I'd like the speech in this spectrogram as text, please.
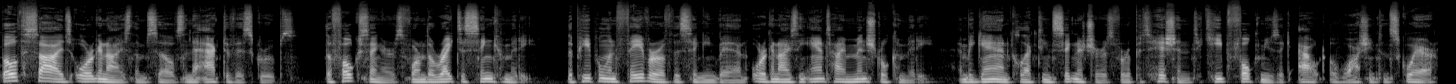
Both sides organized themselves into activist groups. The folk singers formed the Right to Sing Committee. The people in favor of the singing ban organized the Anti Minstrel Committee and began collecting signatures for a petition to keep folk music out of Washington Square.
